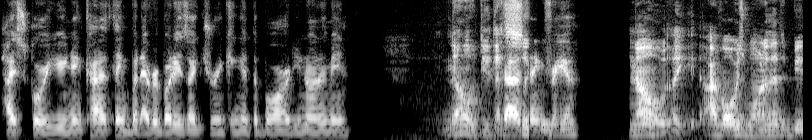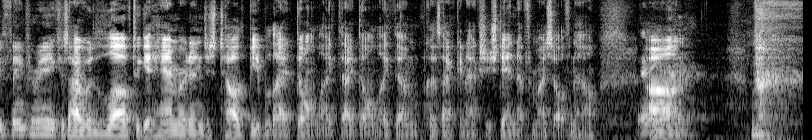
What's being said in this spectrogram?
high school reunion kind of thing, but everybody's like drinking at the bar. Do you know what I mean? No, dude, that's that thing for you? No, like I've always wanted that to be a thing for me because I would love to get hammered and just tell the people that I don't like that I don't like them because I can actually stand up for myself now. There you go. Um,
